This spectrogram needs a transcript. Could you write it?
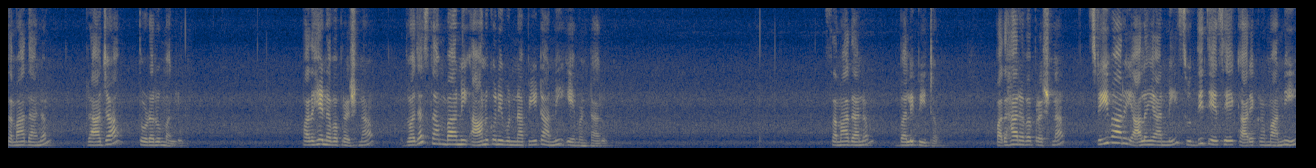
సమాధానం రాజా తొడరుమల్లు. పదిహేనవ ప్రశ్న ధ్వజస్తంభాన్ని ఆనుకొని ఉన్న పీఠాన్ని ఏమంటారు? సమాధానం బలిపీఠం. పదహారవ ప్రశ్న శ్రీవారి ఆలయాన్ని శుద్ధి చేసే కార్యక్రమాన్ని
